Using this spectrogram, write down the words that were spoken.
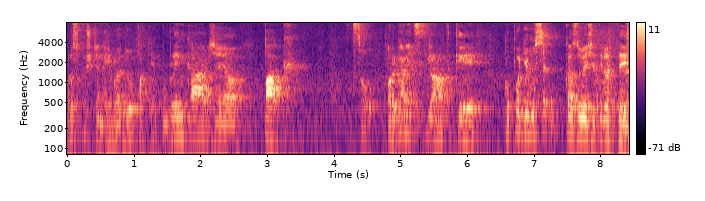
rozpuštěný v ledu, pak je v bublinkách, že jo, pak jsou organické látky. Ku podivu se ukazuje, že tyhle ty,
